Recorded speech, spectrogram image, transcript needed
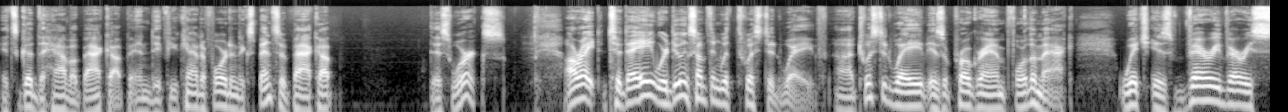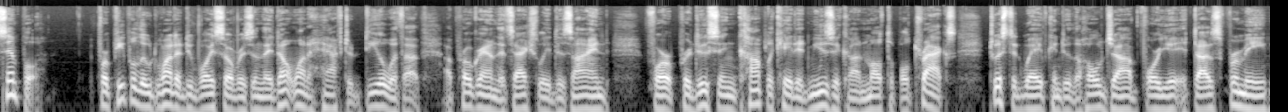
it's good to have a backup. And if you can't afford an expensive backup, this works. All right, today we're doing something with TwistedWave. Uh, TwistedWave is a program for the Mac which is very, very simple for people who want to do voiceovers and they don't want to have to deal with a, a program that's actually designed for producing complicated music on multiple tracks. TwistedWave can do the whole job for you. It does for me.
